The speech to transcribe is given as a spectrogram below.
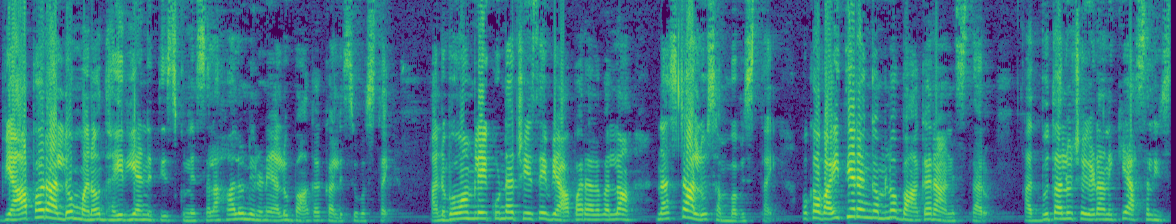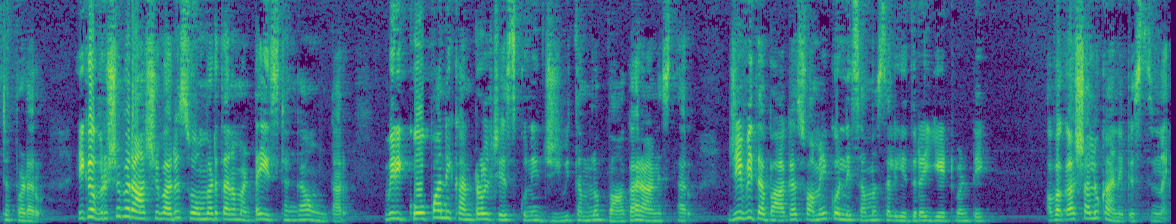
వ్యాపారాల్లో మనోధైర్యాన్ని తీసుకునే సలహాలు నిర్ణయాలు బాగా కలిసి వస్తాయి. అనుభవం లేకుండా చేసే వ్యాపారాల వల్ల నష్టాలు సంభవిస్తాయి. ఒక వైద్య రంగంలో బాగా రాణిస్తారు. అద్భుతాలు చేయడానికి అసలు ఇష్టపడరు. ఇక వృషభ రాశి వారు సోమరితనం అంటే ఇష్టంగా ఉంటారు. వీరి కోపాన్ని కంట్రోల్ చేసుకుని జీవితంలో బాగా రాణిస్తారు. జీవిత భాగస్వామి కొన్ని సమస్యలు ఎదురయ్యేటువంటి అవకాశాలు కనిపిస్తున్నాయి.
